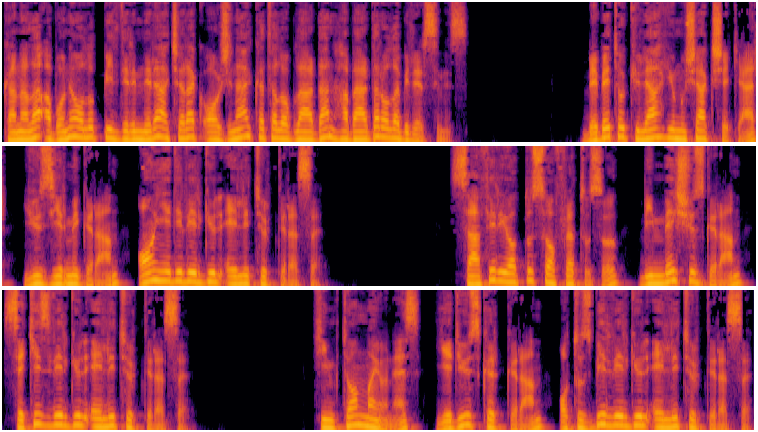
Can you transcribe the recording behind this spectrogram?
kanala abone olup bildirimleri açarak orijinal kataloglardan haberdar olabilirsiniz. Bebeto külah yumuşak şeker, 120 gram, 17,50 Türk lirası. Safir yotlu sofra tuzu, 1500 gram, 8,50 Türk lirası. Kington mayonez, 740 gram, 31,50 Türk lirası.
